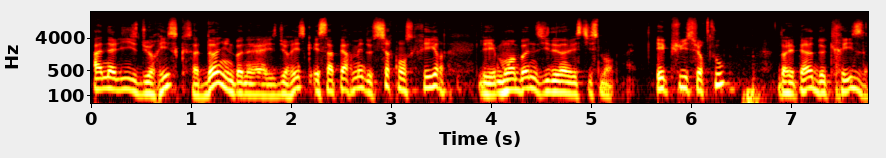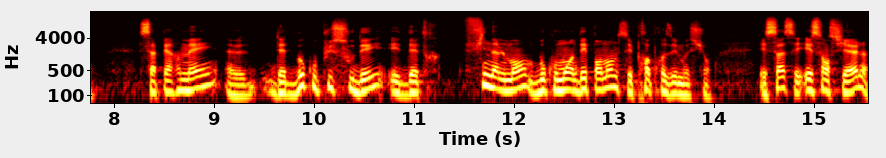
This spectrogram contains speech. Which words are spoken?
analyse du risque, ça donne une bonne analyse du risque et ça permet de circonscrire les moins bonnes idées d'investissement. Et puis surtout, dans les périodes de crise, ça permet d'être beaucoup plus soudé et d'être finalement beaucoup moins dépendant de ses propres émotions. Et ça, c'est essentiel.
